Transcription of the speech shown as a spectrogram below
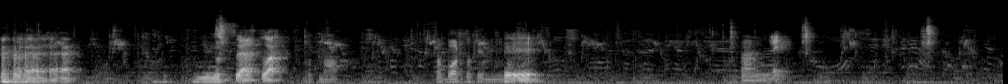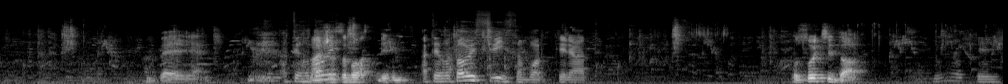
Мінус церква. Одна. Собор тут і мені. Е. А, ні. Блін. А ти готовий? біжить. А ти готовий свій собор тіряти? По суті, да. Ну окей.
